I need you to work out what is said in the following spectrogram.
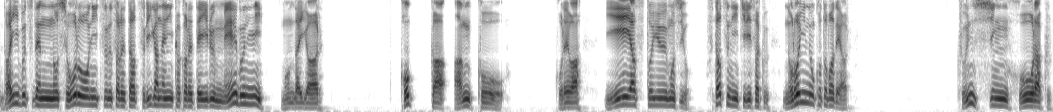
大仏殿の鐘楼に吊るされた釣り鐘に書かれている名文に問題がある。国家安康これは家康という文字を二つに切り裂く呪いの言葉である。君臣崩落。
